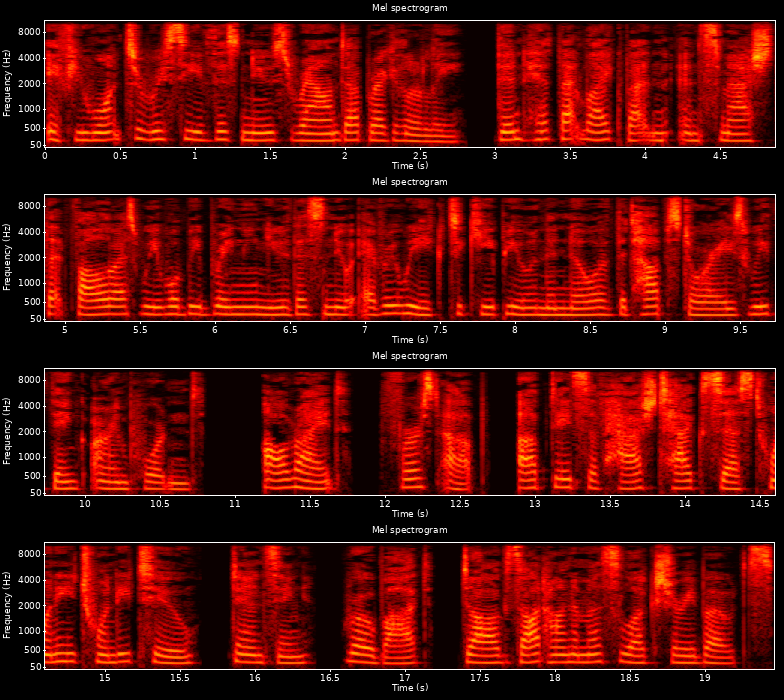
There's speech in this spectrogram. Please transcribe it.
if you want to receive this news roundup regularly, then hit that like button and smash that follow as we will be bringing you this new every week to keep you in the know of the top stories we think are important. Alright, first up, updates of hashtag CES 2022, dancing, robot, dogs autonomous luxury boats.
